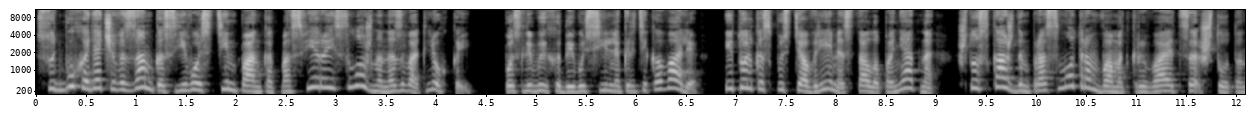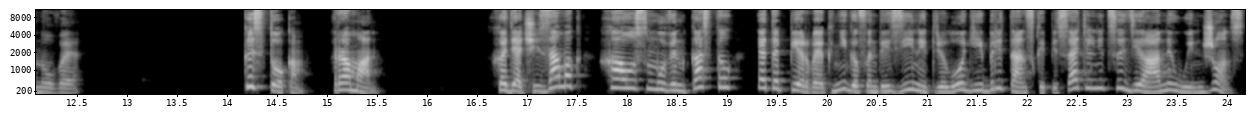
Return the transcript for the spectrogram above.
Судьбу ходячего замка с его стимпанк-атмосферой сложно назвать легкой. После выхода его сильно критиковали, и только спустя время стало понятно, что с каждым просмотром вам открывается что-то новое. К истокам. Роман. «Ходячий замок» House Moving Castle Это первая книга фэнтезийной трилогии британской писательницы Дианы Уин Джонс.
